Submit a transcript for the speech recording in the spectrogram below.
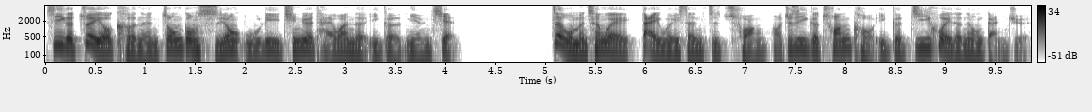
是一个最有可能中共使用武力侵略台湾的一个年限。这我们称为戴维森之窗哦，就是一个窗口、一个机会的那种感觉。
